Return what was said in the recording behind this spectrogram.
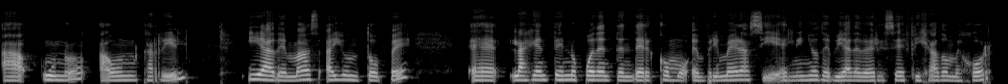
a 1, a un carril, y además hay un tope, eh, la gente no puede entender cómo en primera sí el niño debía de haberse fijado mejor,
